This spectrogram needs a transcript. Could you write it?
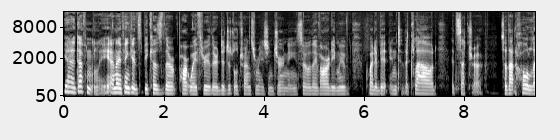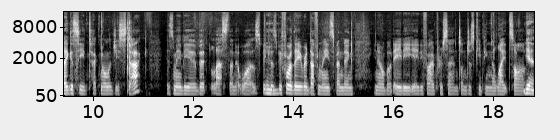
Yeah, definitely, and I think it's because they're partway through their digital transformation journey. So they've already moved quite a bit into the cloud, etc. So that whole legacy technology stack is maybe a bit less than it was because mm. before they were definitely spending you know, about 80, 85% on just keeping the lights on. Yeah.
